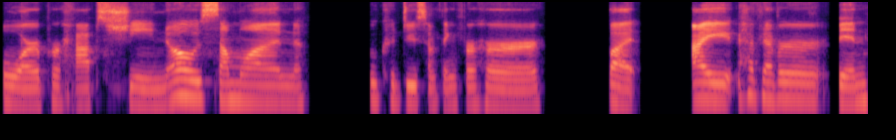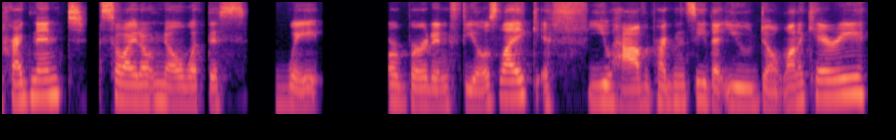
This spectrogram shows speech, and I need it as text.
or perhaps she knows someone who could do something for her. But I have never been pregnant, so I don't know what this weight or burden feels like if you have a pregnancy that you don't want to carry.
